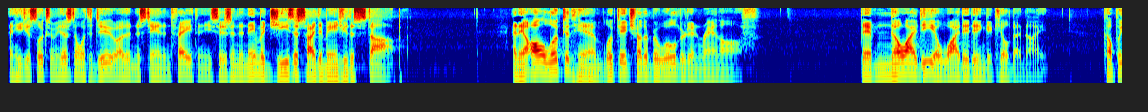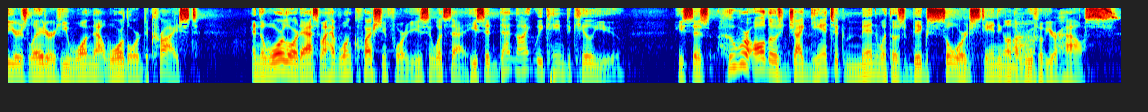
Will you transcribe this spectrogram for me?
and he just looks at him. He doesn't know what to do other than to stand in faith. And he says, in the name of Jesus, I demand you to stop. And they all looked at him, looked at each other bewildered, and ran off. They have no idea why they didn't get killed that night. A couple years later, he won that warlord to Christ. And the warlord asked him, I have one question for you. He said, What's that? He said, That night we came to kill you. He says, Who were all those gigantic men with those big swords standing on the roof of your house?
